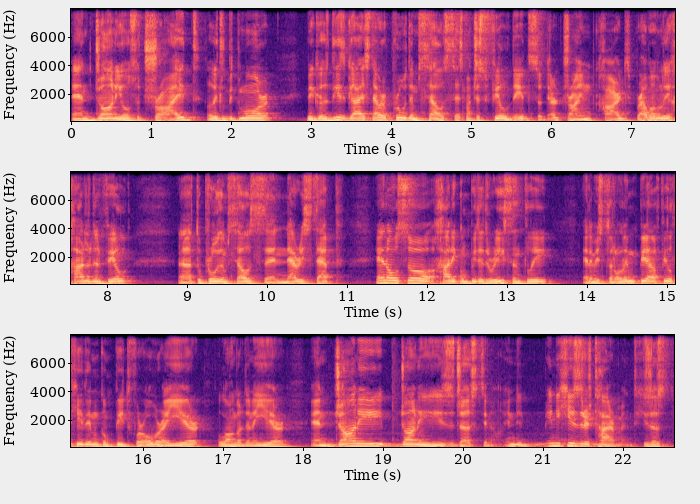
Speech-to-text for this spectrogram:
and Johnny also tried a little bit more, because these guys never proved themselves as much as Phil did, so they're trying hard, probably harder than Phil, uh, to prove themselves in every step. And also, Hadi competed recently, at Mr. Olympia, Phil he didn't compete for over a year, longer than a year, and Johnny Johnny is just you know in in his retirement. He's just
